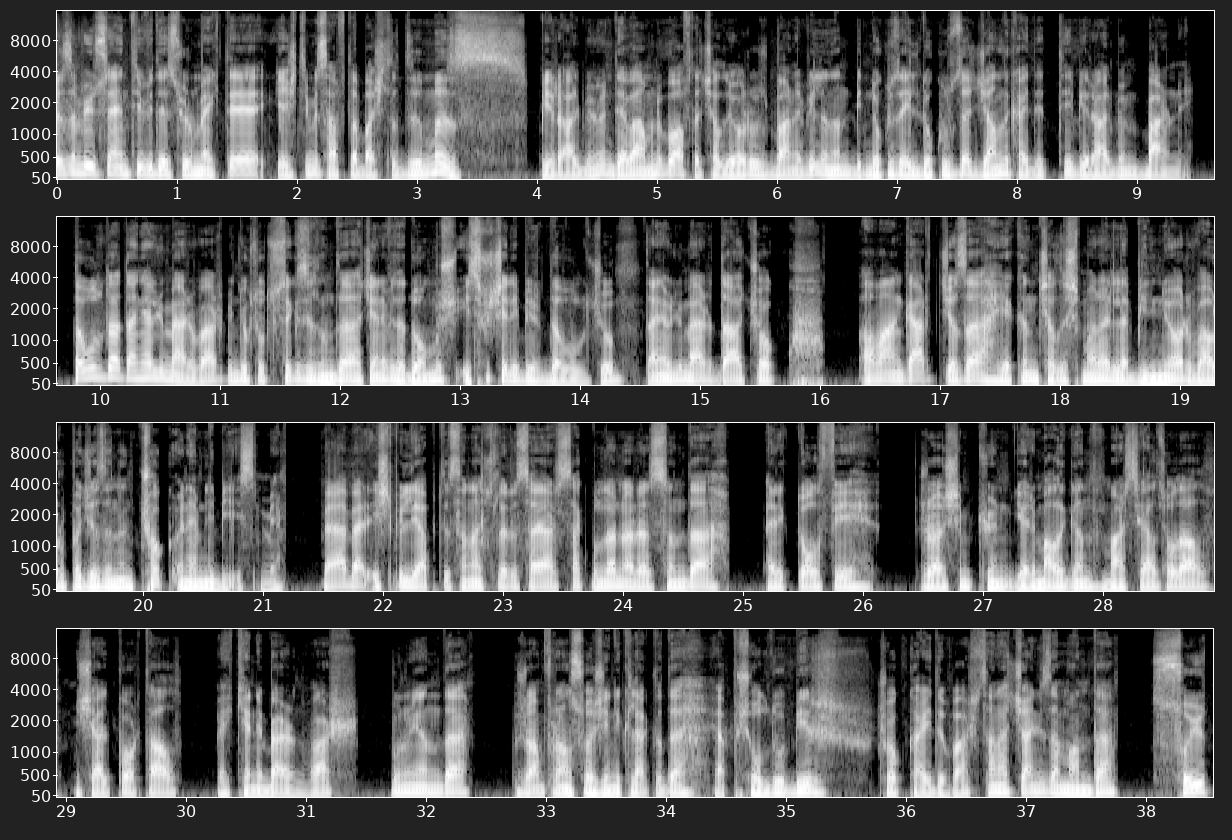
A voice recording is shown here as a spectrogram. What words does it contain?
Cazın büyüsü NTV'de sürmekte. Geçtiğimiz hafta başladığımız bir albümün devamını bu hafta çalıyoruz. Barney Villan'ın 1959'da canlı kaydettiği bir albüm Barney. Davulda Daniel Lümer var. 1938 yılında Cenevre'de doğmuş İsviçreli bir davulcu. Daniel Lümer daha çok avantgard caza yakın çalışmalarıyla biliniyor ve Avrupa cazının çok önemli bir ismi. Beraber işbirliği yaptığı sanatçıları sayarsak bunların arasında Eric Dolphy, Joachim Kühn, Gary Mulligan, Martial Solal, Michel Portal ve Kenny Barron var. Bunun yanında Jean-François Jenny Clark'la da yapmış olduğu bir çok kaydı var. Sanatçı aynı zamanda soyut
